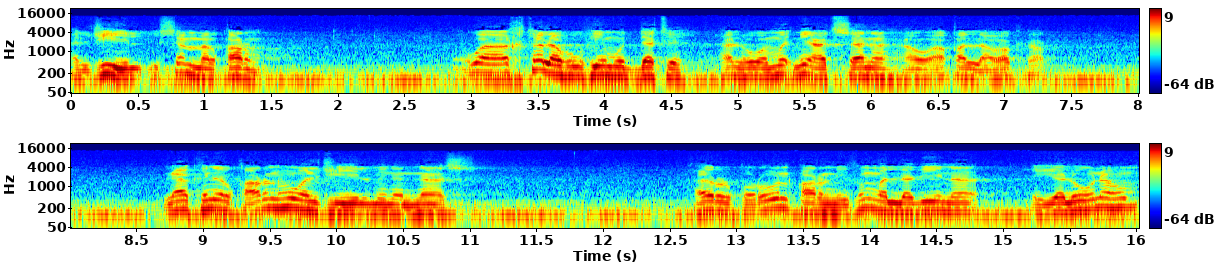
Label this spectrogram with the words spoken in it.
الجيل يسمى القرن. واختلفوا في مدته. هل هو مئة سنة أو أقل أو أكثر؟ لكن القرن هو الجيل من الناس. خير القرون قرني ثم الذين يلونهم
